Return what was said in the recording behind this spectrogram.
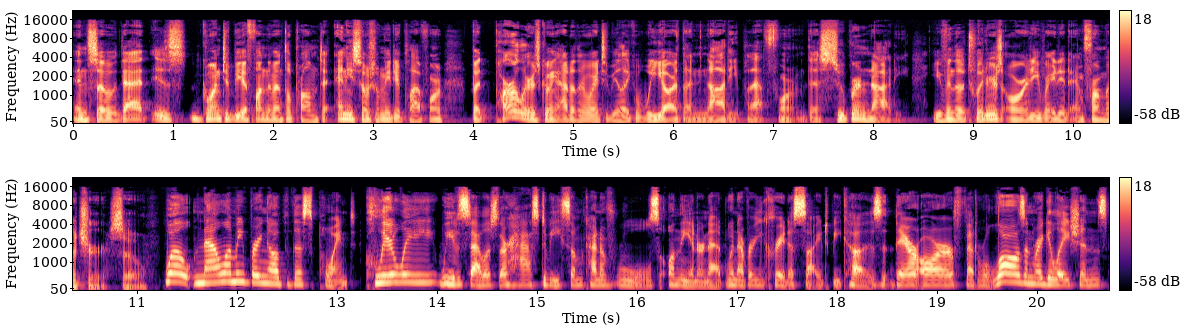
And so that is going to be a fundamental problem to any social media platform. But Parler is going out of their way to be like, we are the naughty platform, the super naughty, even though Twitter's already rated M for mature. So Well, now let me bring up this point. Clearly, we've established there has to be some kind of rules on the internet whenever you create a site because there are federal laws and regulations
